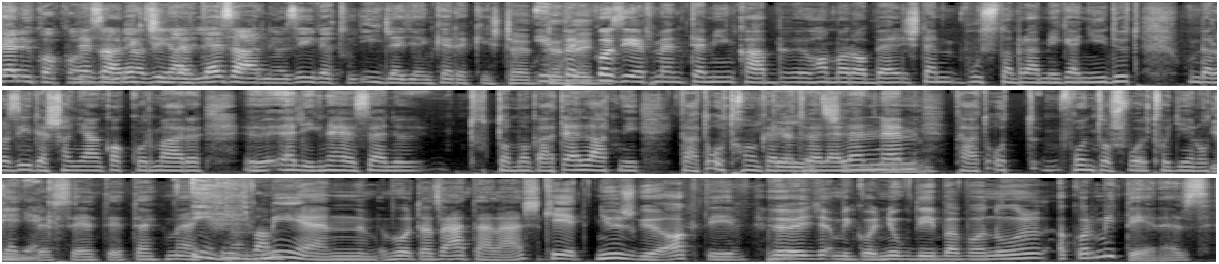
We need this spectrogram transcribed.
velük akartam Lezárni az megcsinálni, évet. lezárni az évet, hogy így legyen kerek és csak. Én pedig egy- azért mentem inkább hamarabb el, és nem húztam rá még ennyi időt, mert az édesanyánk akkor már elég nehezen tudta magát ellátni, tehát otthon kellett Kellett vele lennem, tehát ott fontos volt, hogy én ott Így legyek. beszéltétek meg. Így. Így van. Milyen volt az átállás? Két nyüzsgő, aktív hölgy, amikor nyugdíjba vonul, akkor mit érez?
